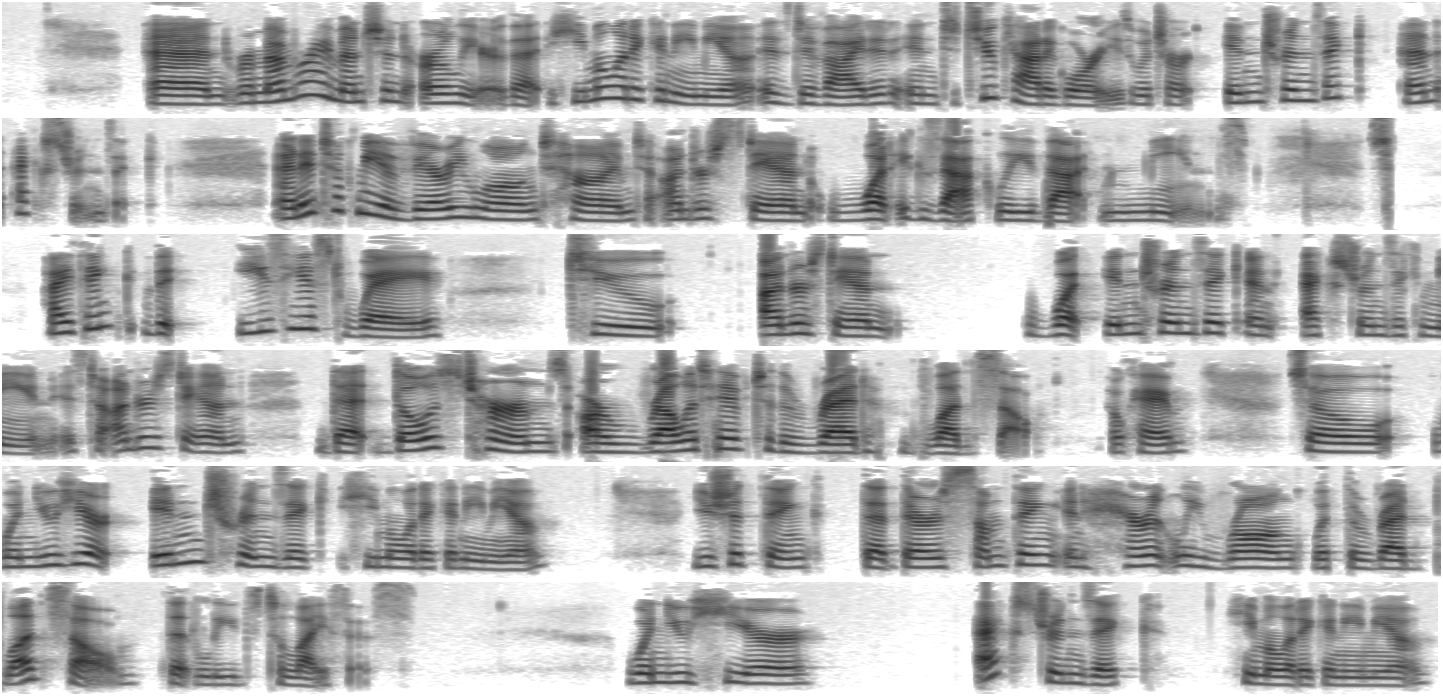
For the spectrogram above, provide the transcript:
And remember, I mentioned earlier that hemolytic anemia is divided into two categories, which are intrinsic and extrinsic. And it took me a very long time to understand what exactly that means. So I think the easiest way to understand what intrinsic and extrinsic mean is to understand that those terms are relative to the red blood cell. Okay? So when you hear intrinsic hemolytic anemia, you should think that there is something inherently wrong with the red blood cell that leads to lysis. When you hear extrinsic hemolytic anemia,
